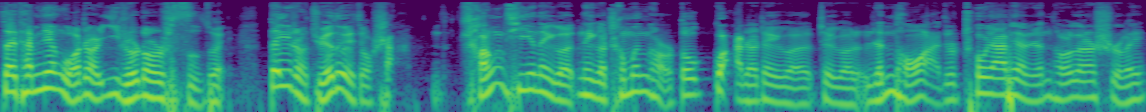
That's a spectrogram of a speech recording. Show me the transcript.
在太平天国这儿一直都是死罪，逮着绝对就杀。长期那个那个城门口都挂着这个这个人头啊，就是抽鸦片人头在那示威。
